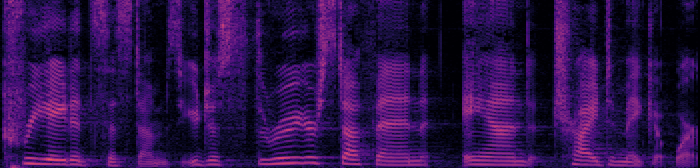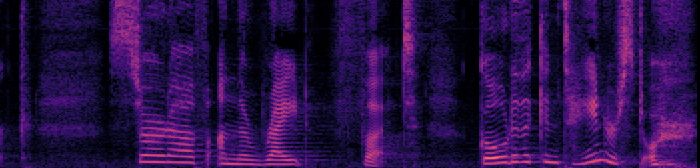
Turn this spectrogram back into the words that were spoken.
created systems. You just threw your stuff in and tried to make it work. Start off on the right foot. Go to the container store.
